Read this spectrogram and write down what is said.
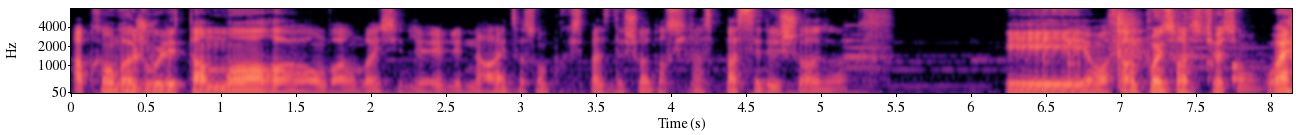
Après, on va jouer les temps morts. on va, on va essayer de les, les narrer de toute façon pour qu'il se passe des choses, parce qu'il va se passer des choses. Et on va faire un point sur la situation. Ouais,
